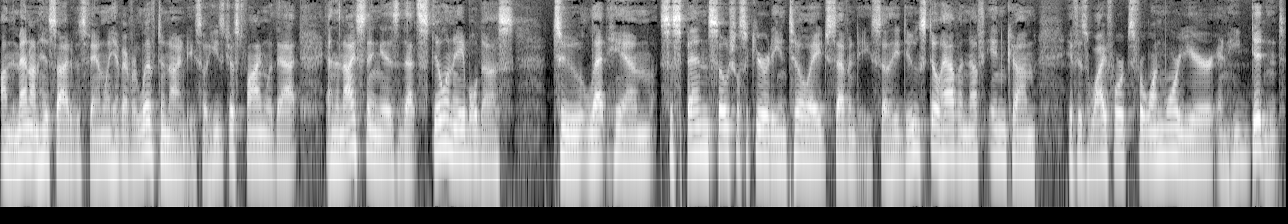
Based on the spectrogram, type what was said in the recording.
on the men on his side of his family, have ever lived to 90. So he's just fine with that. And the nice thing is that still enabled us to let him suspend Social Security until age 70. So he do still have enough income if his wife works for one more year and he didn't.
